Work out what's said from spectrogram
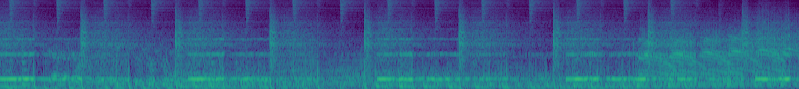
Thank you.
